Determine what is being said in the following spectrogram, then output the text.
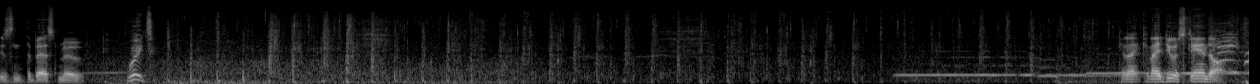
isn't the best move. Wait! Can I can I do a standoff?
